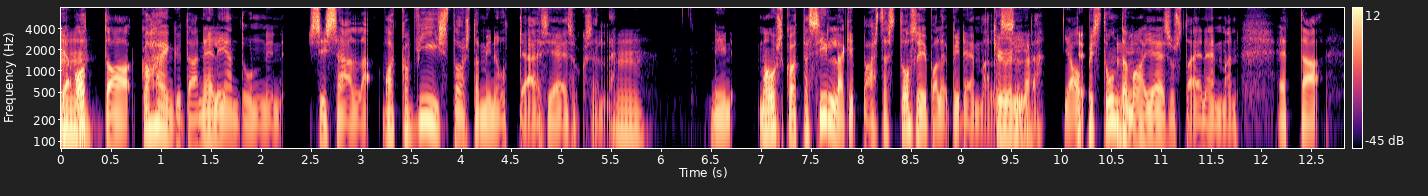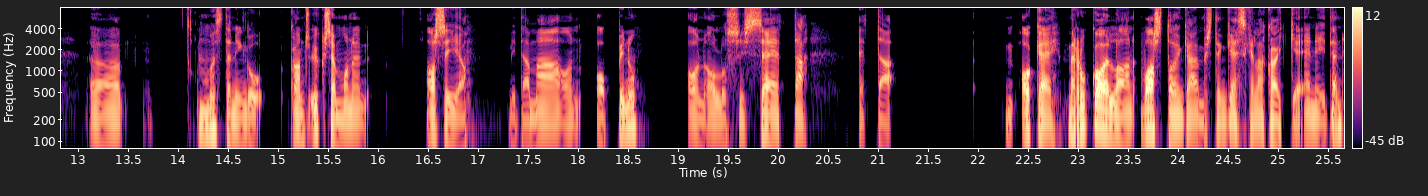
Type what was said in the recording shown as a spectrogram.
ja Mm. ottaa 24 tunnin sisällä vaikka 15 minuuttia edes Jeesukselle, Mm. Niin mä uskon, että silläkin päästäisiin tosi paljon pidemmälle Kyllä. siitä. Ja oppisi tuntemaan niin. Jeesusta enemmän. Että ö, mun mielestä niinku, kans yksi semmoinen asia, mitä mä oon oppinut, on ollut siis se, että, että okei, me rukoillaan vastoinkäymisten keskellä kaikkein eniten,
